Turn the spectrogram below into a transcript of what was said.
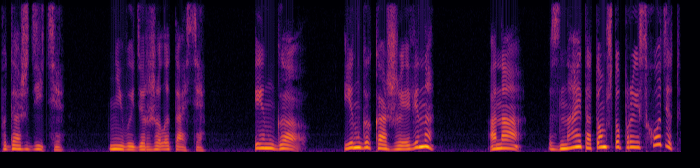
«Подождите», — не выдержала Тася. «Инга... Инга Кожевина? Она знает о том, что происходит?»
